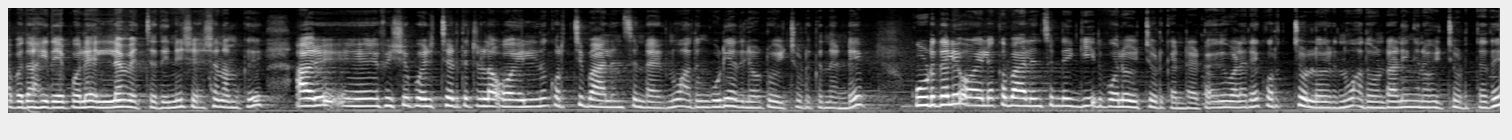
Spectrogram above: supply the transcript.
അപ്പോൾ ദാ ഇതേപോലെ എല്ലാം വെച്ചതിന് ശേഷം നമുക്ക് ആ ഒരു ഫിഷ് പൊരിച്ചെടുത്തിട്ടുള്ള ഓയിലിൽ നിന്ന് കുറച്ച് ബാലൻസ് ഉണ്ടായിരുന്നു. അതും കൂടി അതിലോട്ട് ഒഴിച്ചു കൊടുക്കുന്നുണ്ട്. കൂടുതൽ ഓയിലൊക്കെ ബാലൻസ് ഉണ്ടെങ്കിൽ ഇതുപോലെ ഒഴിച്ചു കൊടുക്കണ്ട കേട്ടോ. ഇത് വളരെ കുറച്ചുള്ളായിരുന്നു. അതുകൊണ്ടാണ് ഇങ്ങനെ ഒഴിച്ചു കൊടുത്തത്.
